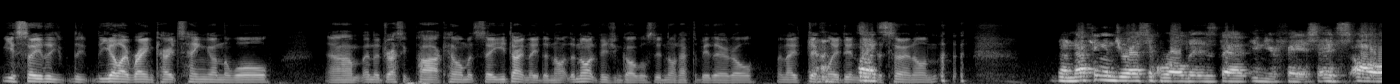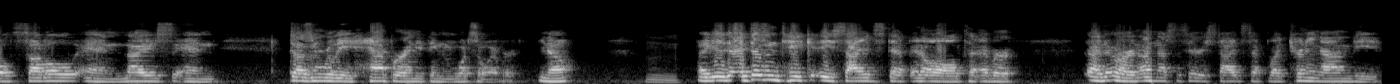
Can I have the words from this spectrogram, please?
you see the, the, the yellow raincoats hanging on the wall, um, and the Jurassic Park helmets there. You don't need the night. The night vision goggles did not have to be there at all, and they definitely didn't Well, need to turn on. No, nothing in Jurassic World is that in your face. It's all subtle and nice and doesn't really hamper anything whatsoever. You know, Hmm. like it, it doesn't take a sidestep at all to ever, an- or an unnecessary sidestep like turning on the,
